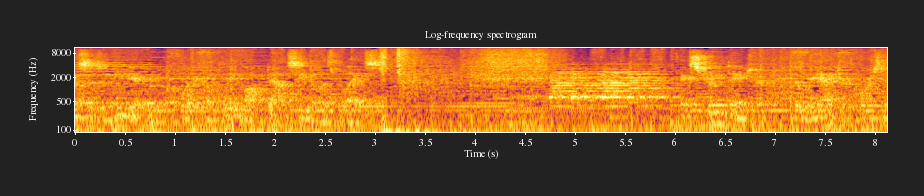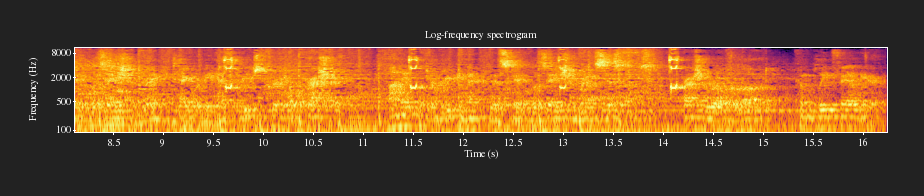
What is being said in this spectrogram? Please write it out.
immediately before the complete lockdown seal is placed. Extreme danger. The reactor core stabilization ring integrity has reached critical pressure. Unable to reconnect with stabilization ring systems. Pressure overload. Complete failure.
